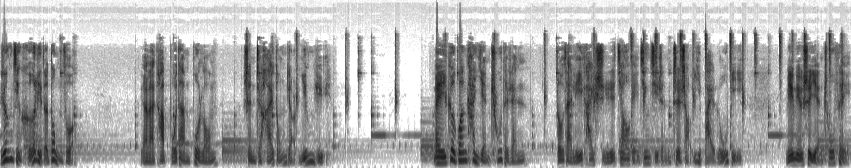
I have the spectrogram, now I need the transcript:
扔进河里的动作。原来他不但不聋，甚至还懂点英语。每个观看演出的人，都在离开时交给经纪人至少一百卢比。明明是演出费，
